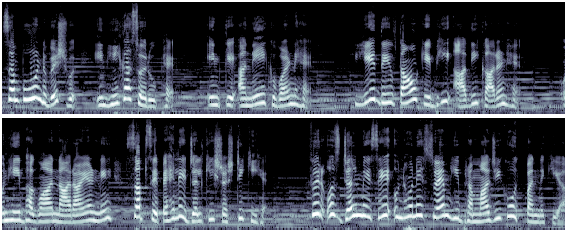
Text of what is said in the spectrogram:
संपूर्ण विश्व इन्हीं का स्वरूप है। इनके अनेक वर्ण हैं। ये देवताओं के भी आदि कारण हैं। उन्हीं भगवान नारायण ने सबसे पहले जल की सृष्टि की है। फिर उस जल में से उन्होंने स्वयं ही ब्रह्मा जी को उत्पन्न किया।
